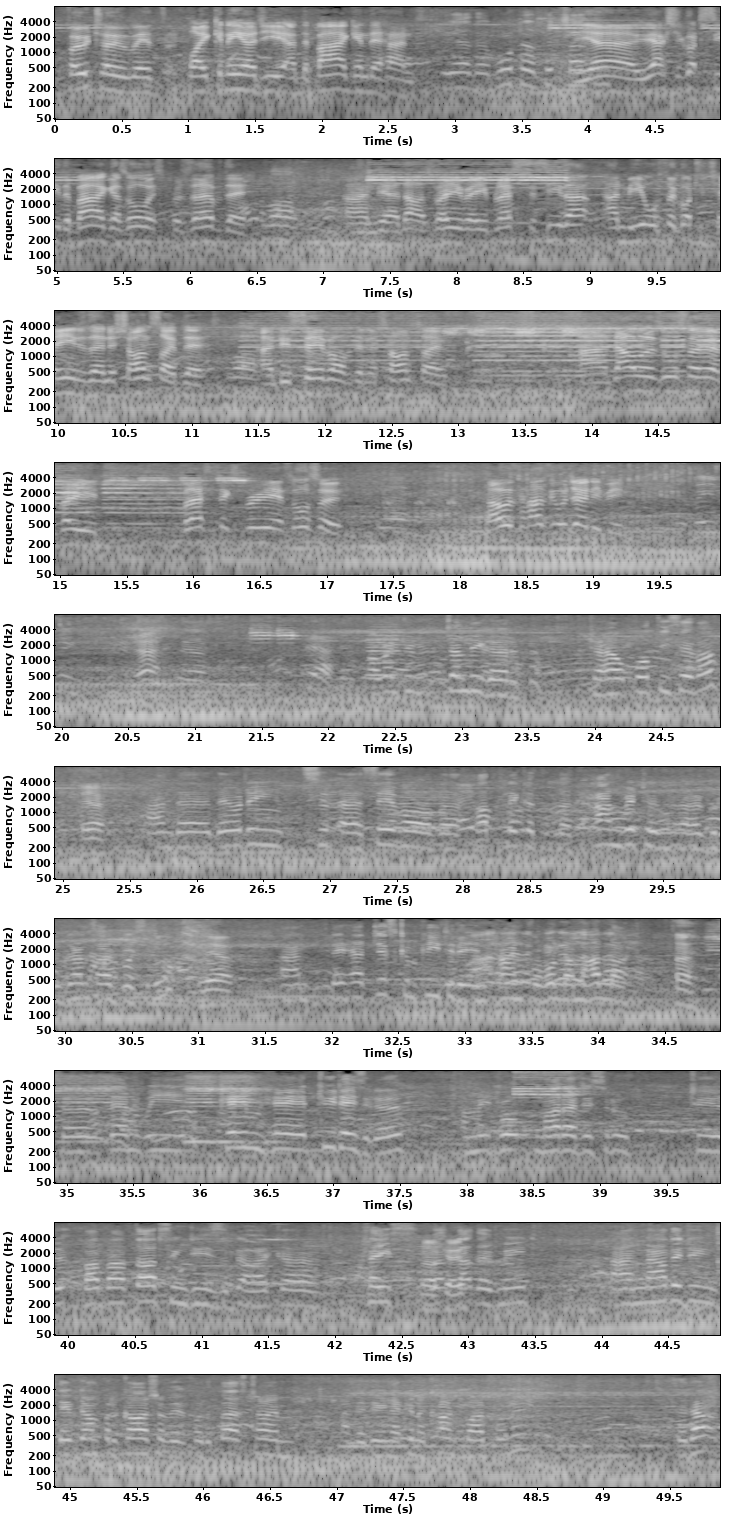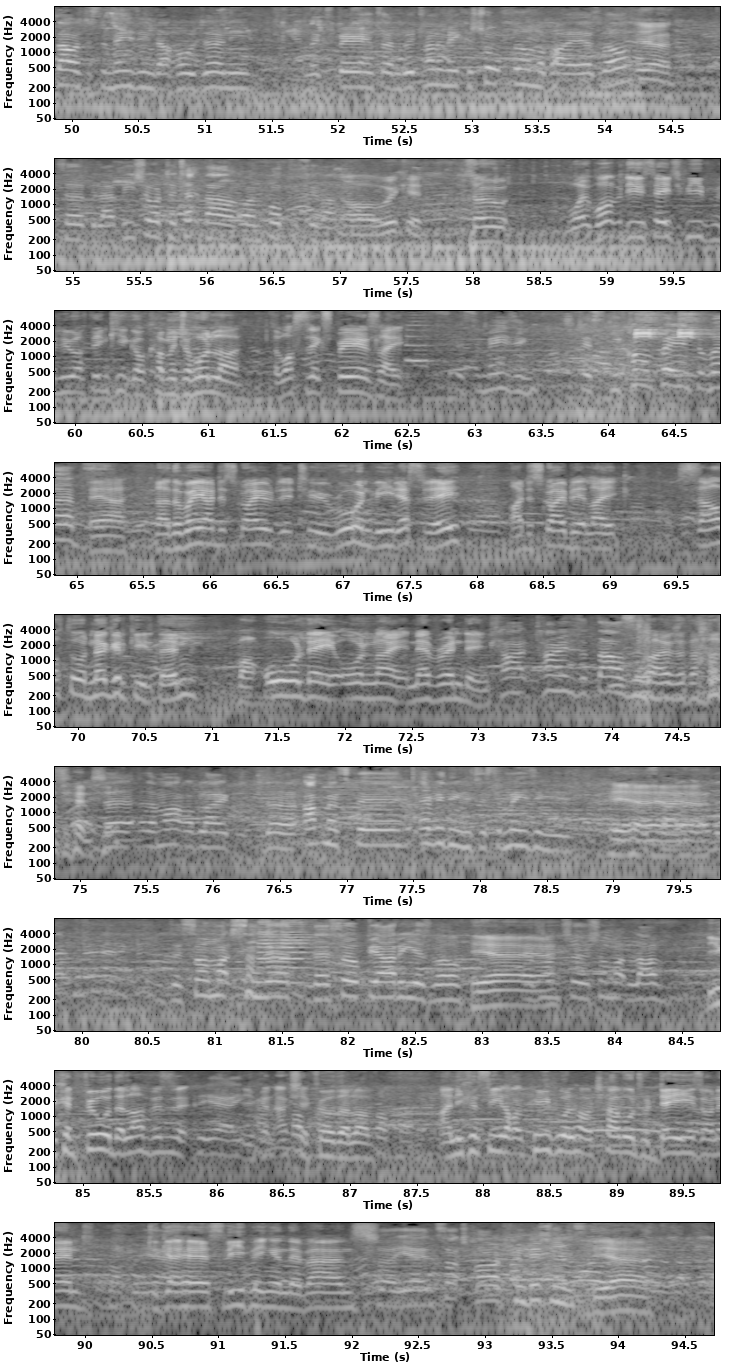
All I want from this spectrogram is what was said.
photo with Bhai Kanhaiya Ji and the bag in their hand. Yeah, the water picture. Yeah, we actually got to see the bag as always preserved there. Wow. And yeah, that was very, very blessed to see that. And we also got to change the Nishan Sahib there Wow. and do seva of the Nishan Sahib. And that was also a very blessed experience also. How was, how's your journey been? Amazing. Yeah, Yeah. Yeah. I went to Chandigarh to help Poti Seva. yeah. and uh, they were doing uh, seva of uh, Hath Likhat, like handwritten uh, Guru Granth Sahib Yeah. and they had just completed it in time for Holla Mahalla. So then we came here two days ago and we brought Maharaj Saroop to Baba Avatar Singh Ji's uh, like uh, place that- that, they've made. And now they're doing, they've done Prakash of it for the first time and they're doing like an Akhand Path from it. So that, that was just amazing, that whole journey and experience. And we're trying to make a short film about it as well. Yeah. So be like, be sure to check that out on Poti Seva. Oh, wicked. So, what, what would you say to people who are thinking of coming to Hulla? What's the experience like? It's amazing. It's just, you can't put it into words. Yeah, like the way I described it to Rohan Veed yesterday, I described it like South or Nagar Kirtan, but all day, all night, never ending. Ti- Times a thousand. Times a thousand. The, the amount of like the atmosphere, everything is just amazing here. Yeah, yeah, like, There's so much sangat. They're so pyari as well. Yeah, yeah. Everyone shows uh, so much love. you can feel the love, isn't it? Yeah, you you, can can actually feel the love, proper. and you can see like people have travelled for days on end Proper, to yeah. get here, sleeping in their vans. So yeah, in such hard conditions. Yeah,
